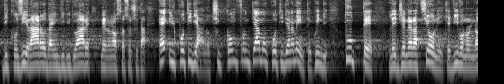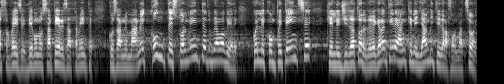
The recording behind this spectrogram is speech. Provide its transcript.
di così raro da individuare nella nostra società, è il quotidiano, ci confrontiamo quotidianamente, quindi tutte le generazioni che vivono nel nostro paese devono sapere esattamente cosa hanno in mano e contestualmente dobbiamo avere quelle competenze che il legislatore deve garantire anche negli ambiti della formazione.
